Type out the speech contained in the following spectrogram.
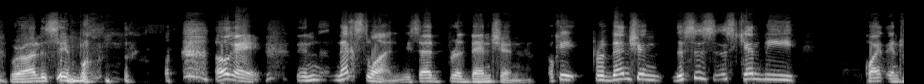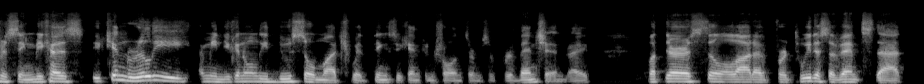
We're on the same boat. okay, and next one. You said prevention. Okay, prevention. This is this can be quite interesting because you can really. I mean, you can only do so much with things you can control in terms of prevention, right? But there are still a lot of fortuitous events that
